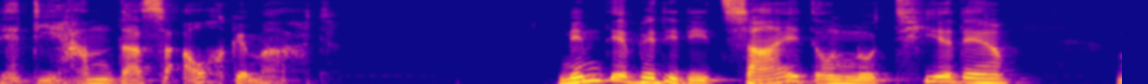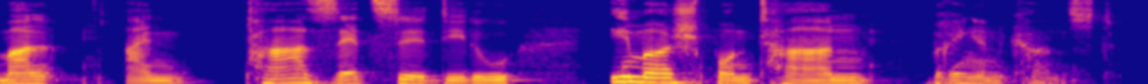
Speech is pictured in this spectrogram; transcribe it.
ja, die haben das auch gemacht. Nimm dir bitte die Zeit und notier dir mal ein paar Sätze, die du immer spontan bringen kannst.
